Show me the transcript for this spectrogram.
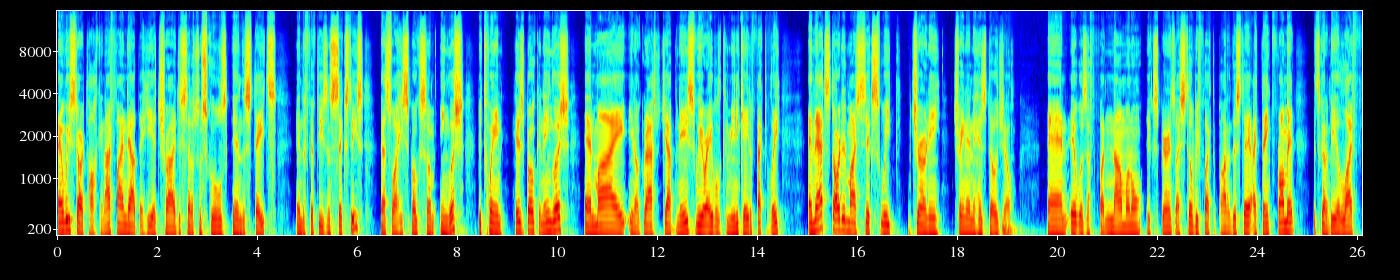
And we start talking. I find out that he had tried to set up some schools in the States in the 50s and 60s. That's why he spoke some English. Between his broken English and my, you know, grasp of Japanese, we were able to communicate effectively. And that started my six week journey training in his dojo. And it was a phenomenal experience. I still reflect upon it this day. I think from it, it's going to be a life,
